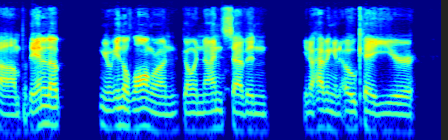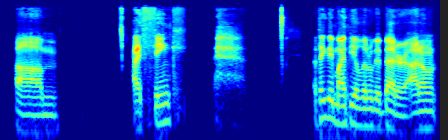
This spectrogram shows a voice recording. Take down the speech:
Um, but they ended up, you know, in the long run, going nine seven. You know, having an okay year. Um, I think I think they might be a little bit better. I don't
